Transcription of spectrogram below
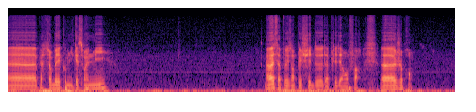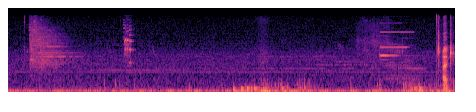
Euh, Perturber les communications ennemies. Ah ouais, ça peut les empêcher d'appeler des renforts. Euh, je prends. Ok.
